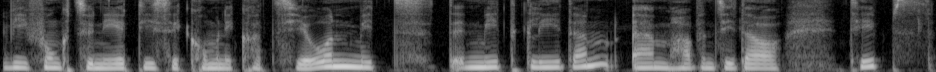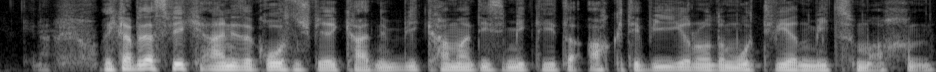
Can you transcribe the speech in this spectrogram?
wie funktioniert diese Kommunikation mit den Mitgliedern? Ähm, haben Sie da Tipps? Genau. Und ich glaube, das ist wirklich eine der großen Schwierigkeiten. Wie kann man diese Mitglieder aktivieren oder motivieren, mitzumachen?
